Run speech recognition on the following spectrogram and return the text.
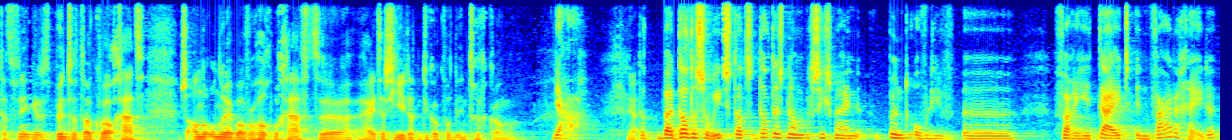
dat vind ik het punt dat ook wel gaat. als een ander onderwerp over hoogbegaafdheid. Daar zie je dat natuurlijk ook wel in terugkomen. Ja, Ja. Dat, maar dat is zoiets. Dat, dat is nou precies mijn punt over die uh, variëteit in vaardigheden.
